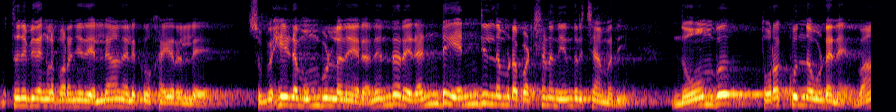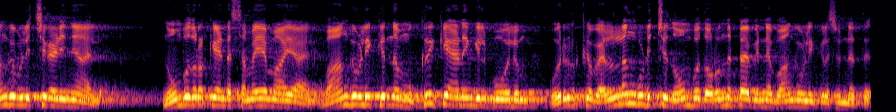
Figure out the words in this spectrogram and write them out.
മുത്തനബി തങ്ങൾ പറഞ്ഞത് എല്ലാ നിലക്കും ഹൈറല്ലേ സുബഹയുടെ മുമ്പുള്ള നേരം. അതെന്താ പറയുക രണ്ട് എൻഡിൽ നമ്മുടെ ഭക്ഷണം നിയന്ത്രിച്ചാൽ മതി. നോമ്പ് തുറക്കുന്ന ഉടനെ വാങ്ക് വിളിച്ചു കഴിഞ്ഞാൽ നോമ്പ് തുറക്കേണ്ട സമയമായാൽ വാങ്ക് വിളിക്കുന്ന മുക്രിക്കാണെങ്കിൽ പോലും ഒരിർക്ക് വെള്ളം കുടിച്ച് നോമ്പ് തുറന്നിട്ടാൽ പിന്നെ വാങ്ക് വിളിക്കൽ സുന്നത്ത്.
